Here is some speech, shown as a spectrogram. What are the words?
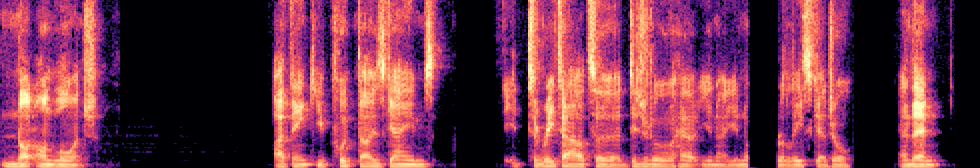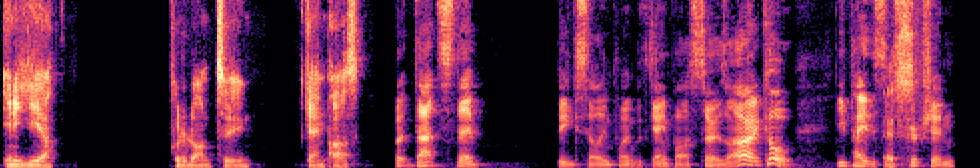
not on launch. I think you put those games to retail to digital, how you know your release schedule, and then in a year, put it on to Game Pass. But that's their big selling point with Game Pass too. Is like, all right, cool. You pay the subscription,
